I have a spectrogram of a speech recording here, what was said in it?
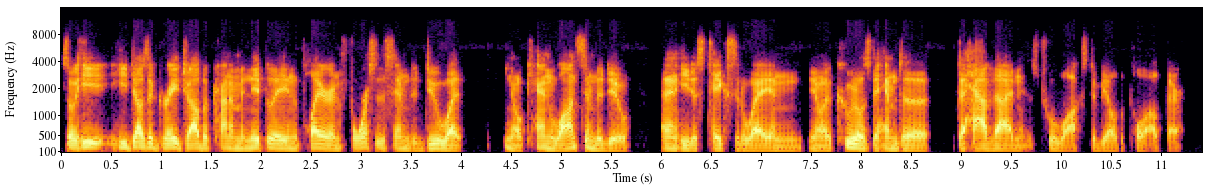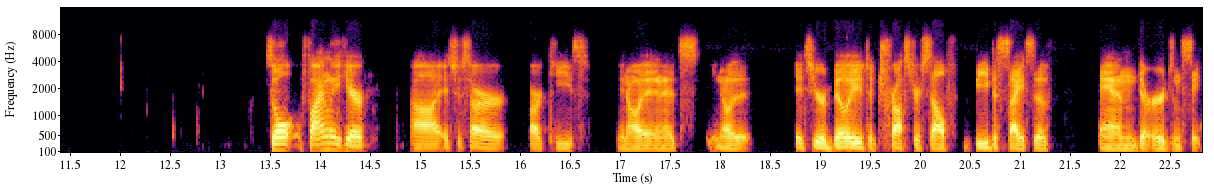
So he he does a great job of kind of manipulating the player and forces him to do what you know Ken wants him to do and then he just takes it away. And you know, kudos to him to to have that in his toolbox to be able to pull out there. So finally here, uh, it's just our our keys, you know, and it's you know, it's your ability to trust yourself, be decisive, and the urgency.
